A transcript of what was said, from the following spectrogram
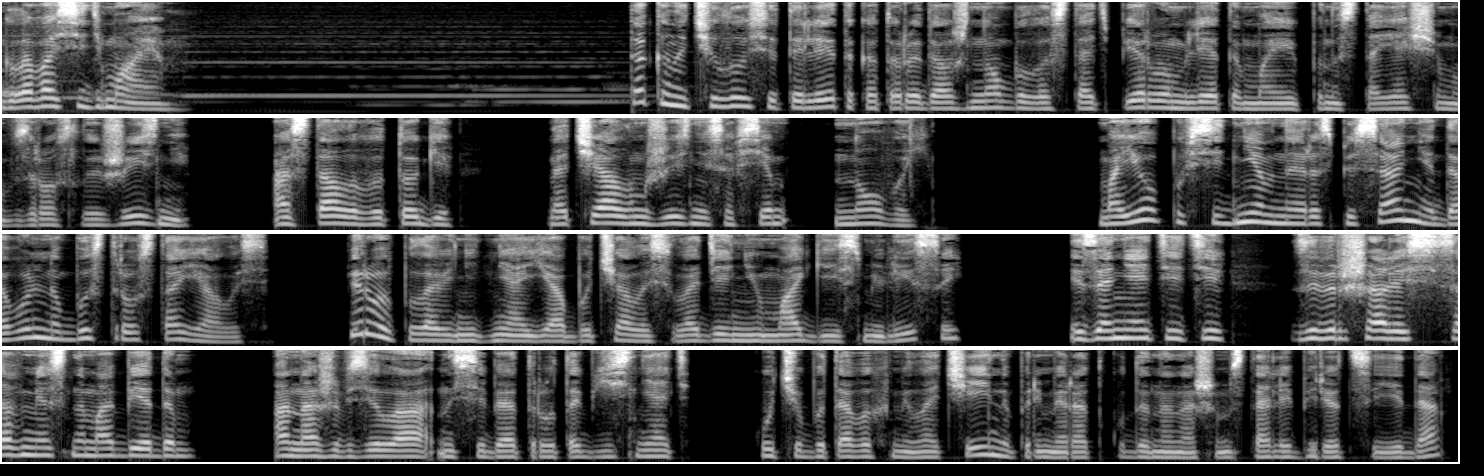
Глава седьмая. Так и началось это лето, которое должно было стать первым летом моей по-настоящему взрослой жизни, а стало в итоге началом жизни совсем новой. Моё повседневное расписание довольно быстро устоялось. В первой половине дня я обучалась владению магией с Мелиссой, и занятия эти завершались совместным обедом. Она же взяла на себя труд объяснять кучу бытовых мелочей, например, откуда на нашем столе берется еда.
